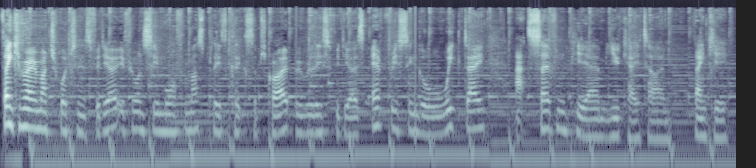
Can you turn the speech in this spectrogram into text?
Thank you very much for watching this video. If you want to see more from us, please click subscribe. We release videos every single weekday at 7pm UK time. Thank you.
